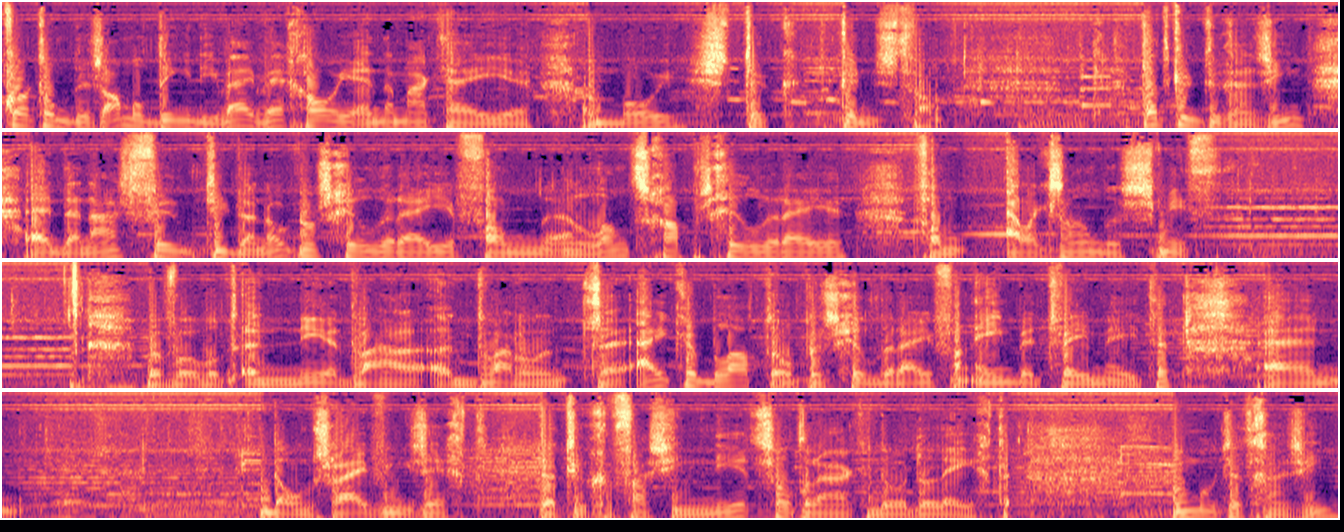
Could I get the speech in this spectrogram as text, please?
kortom dus allemaal dingen die wij weggooien en daar maakt hij eh, een mooi stuk kunst van. Dat kunt u gaan zien. En daarnaast vindt u dan ook nog schilderijen van een van Alexander Smith. Bijvoorbeeld een neerdwarrelend eh, eikenblad op een schilderij van 1 bij 2 meter. En de omschrijving zegt dat u gefascineerd zult raken door de leegte. U moet het gaan zien.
